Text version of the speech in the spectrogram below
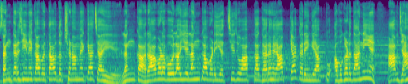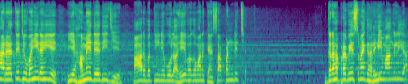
शंकर जी ने कहा, बताओ, दक्षिणा में क्या चाहिए? लंका। रावण बोला, ये लंका बड़ी अच्छी जो आपका घर है, आप क्या करेंगे? आप तो अवगढ़दानी है, आप जहाँ रहते थे वहीं रहिए, ये हमें दे दीजिए। पार्वती ने बोला, हे भगवान, कैसा पंडित है? ग्रह प्रवेश में घर ही मांग लिया।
